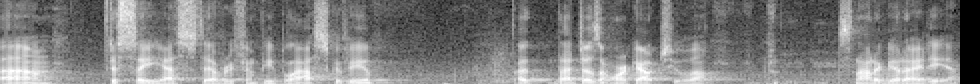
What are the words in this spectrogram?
Um, just say yes to everything people ask of you. That, that doesn't work out too well. it's not a good idea.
